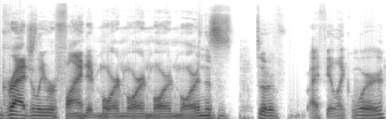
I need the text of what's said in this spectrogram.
gradually refined it more and more and more and more. And this is sort of i feel like where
